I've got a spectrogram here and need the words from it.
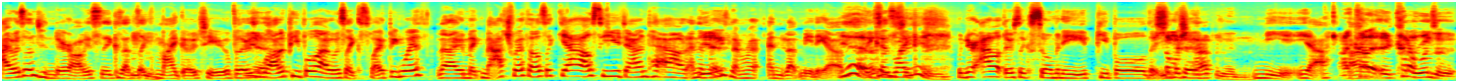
I was on Tinder, obviously, because that's like my go-to. But there's a lot of people I was like swiping with that I like match with. I was like, yeah, I'll see you downtown, and then Yeah. we just never ended up meeting up. Yeah, that's because like saying. when you're out, there's like so many people that There's so you much could happening. meet. Yeah. I Um, kind of it kind of ruins a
